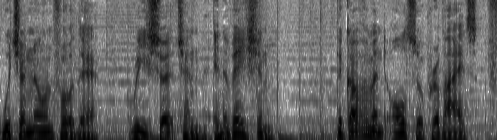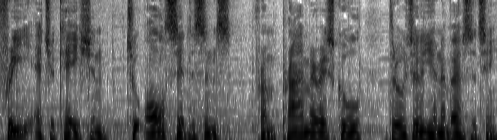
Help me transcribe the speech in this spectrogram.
which are known for their research and innovation. The government also provides free education to all citizens from primary school through to university.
